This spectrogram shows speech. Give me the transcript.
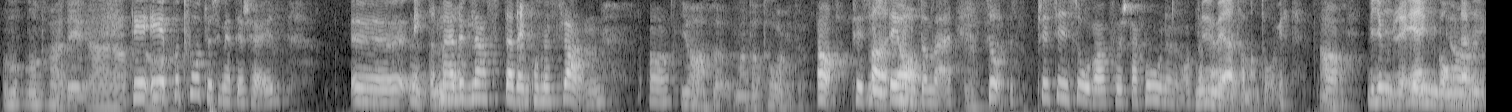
Och Mont- Monteverre det är alltså... det är på 2000 meters höjd. Eh, 1900. Mer de Glace där den kommer fram. Ja, Ja, alltså man tar tåget upp. ja precis. Man- det är ja. mot de värda. Just Så precis ovanför stationen. mot de Numera tar man tåget. Ja. Vi gjorde det en gång när ja. vi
